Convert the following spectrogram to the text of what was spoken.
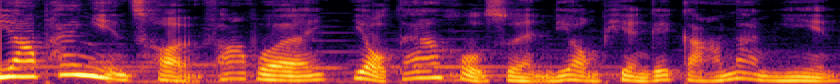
也派人传话给约旦河顺两片的迦南人，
